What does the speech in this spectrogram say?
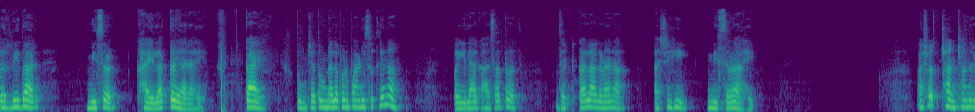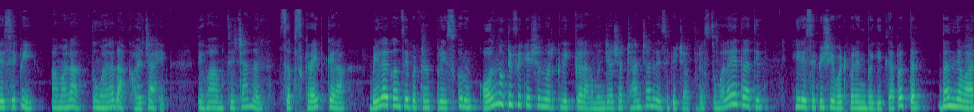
तर्रीदार मिसळ खायला तयार आहे. काय? तुमच्या तोंडाला पण पाणी सुटले ना? पहिल्या घासातच झटका लागणारा अशी ही मिसळ आहे. अशा छान छान रेसिपी आम्हाला तुम्हाला दाखवायच्या आहेत. तेव्हा आमचे चॅनल सबस्क्राईब करा. बेल आयकॉनचे बटन प्रेस करून ऑल नोटिफिकेशनवर क्लिक करा. म्हणजे अशा छान छान रेसिपीच्या अपडेट्स तुम्हाला येत राहतील. ही रेसिपी शेवटपर्यंत बघितल्याबद्दल धन्यवाद.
